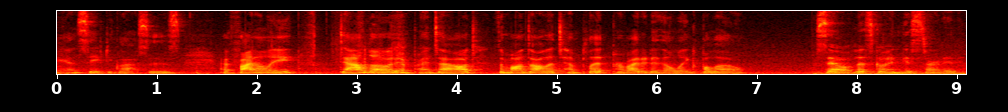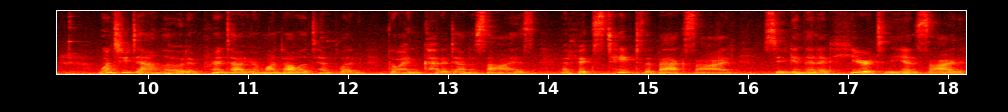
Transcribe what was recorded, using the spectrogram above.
and safety glasses. And finally, download and print out the mandala template provided in the link below. So let's go ahead and get started. Once you download and print out your mandala template, go ahead and cut it down to size and fix tape to the back side so you can then adhere it to the inside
